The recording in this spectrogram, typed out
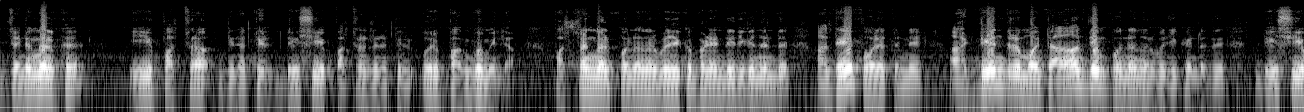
ജനങ്ങൾക്ക് ഈ പത്ര ദിനത്തിൽ ദേശീയ പത്രദിനത്തിൽ ഒരു പങ്കുമില്ല. പത്രങ്ങൾ പുനർനിർവചിക്കപ്പെടേണ്ടിയിരിക്കുന്നുണ്ട്. അതേപോലെ തന്നെ അടിയന്തരമായിട്ട് ആദ്യം പുനർനിർവചിക്കേണ്ടത് ദേശീയ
